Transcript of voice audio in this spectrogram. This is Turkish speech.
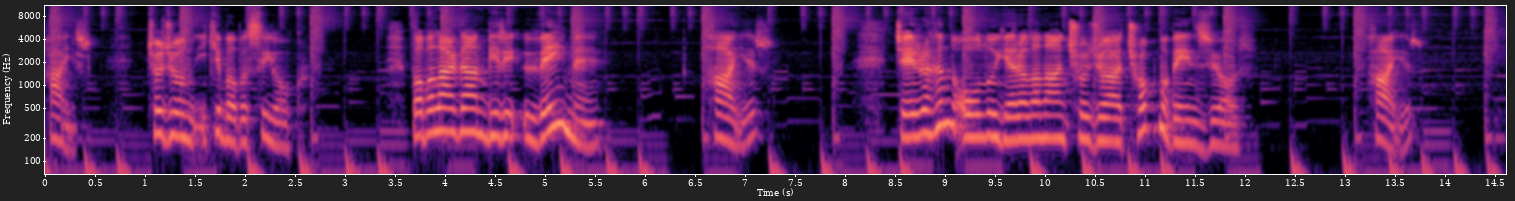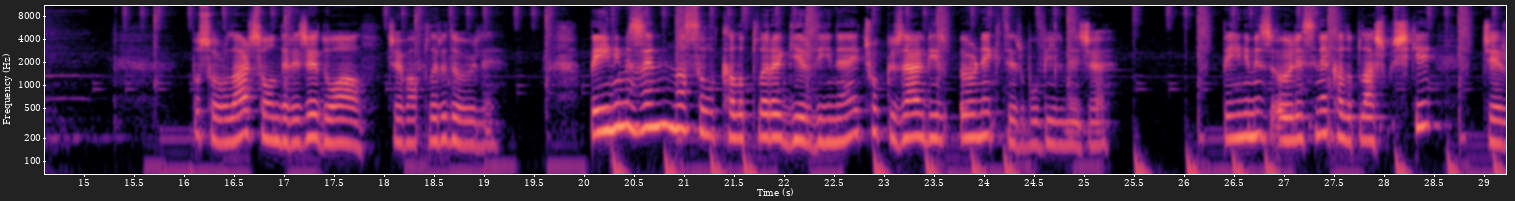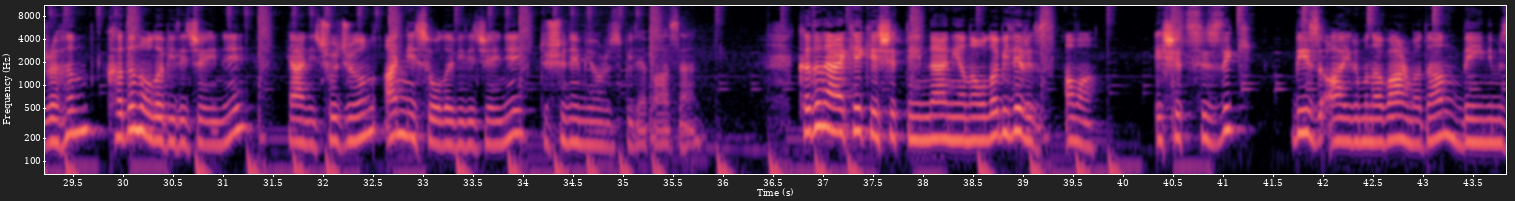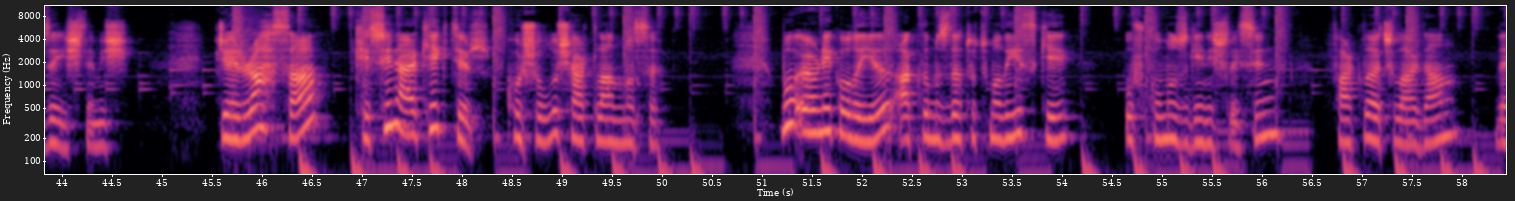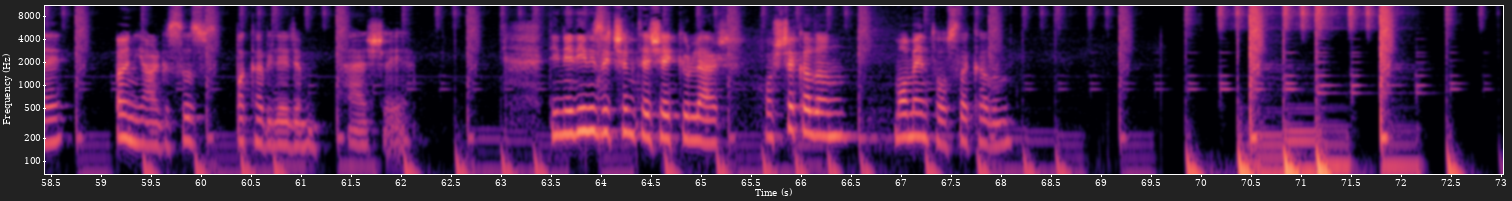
Hayır. Çocuğun iki babası yok. Babalardan biri üvey mi? Hayır. Cerrahın oğlu yaralanan çocuğa çok mu benziyor? Hayır. Bu sorular son derece doğal, cevapları da öyle. Beynimizin nasıl kalıplara girdiğine çok güzel bir örnektir bu bilmece. Beynimiz öylesine kalıplaşmış ki cerrahın kadın olabileceğini, yani çocuğun annesi olabileceğini düşünemiyoruz bile bazen. Kadın erkek eşitliğinden yana olabiliriz ama eşitsizlik biz ayrımına varmadan beynimize işlemiş.'' Cerrahsa kesin erkektir koşullu şartlanması. Bu örnek olayı aklımızda tutmalıyız ki ufkumuz genişlesin, farklı açılardan ve ön yargısız bakabilelim her şeye. Dinlediğiniz için teşekkürler. Hoşçakalın. Momentos'la kalın.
